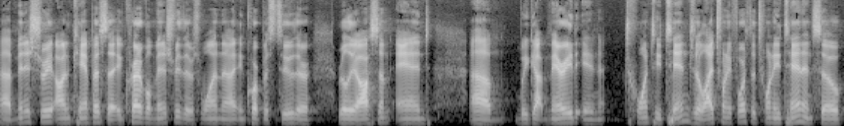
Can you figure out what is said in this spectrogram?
uh, Ministry on campus, an incredible ministry. There's one uh, in Corpus too. They're really awesome. And um, we got married in 2010, July 24th of 2010. And so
